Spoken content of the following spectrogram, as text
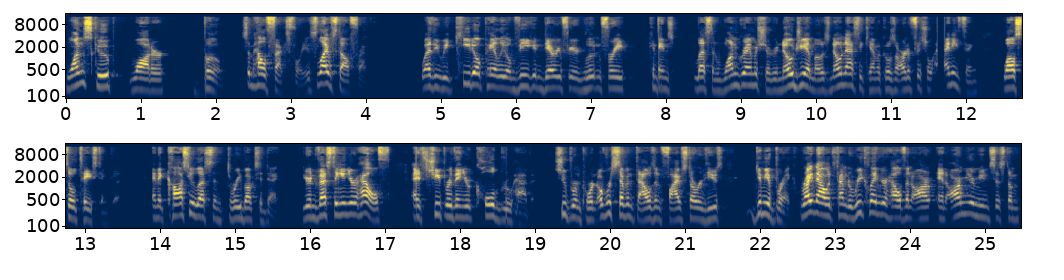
One scoop, water, boom. Some health facts for you. It's lifestyle friendly. Whether you eat keto, paleo, vegan, dairy free, or gluten free, contains less than one gram of sugar, no GMOs, no nasty chemicals or artificial anything while still tasting good. And it costs you less than three bucks a day. You're investing in your health and it's cheaper than your cold brew habit. Super important. Over 7,000 five star reviews. Give me a break. Right now, it's time to reclaim your health and arm, and arm your immune system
